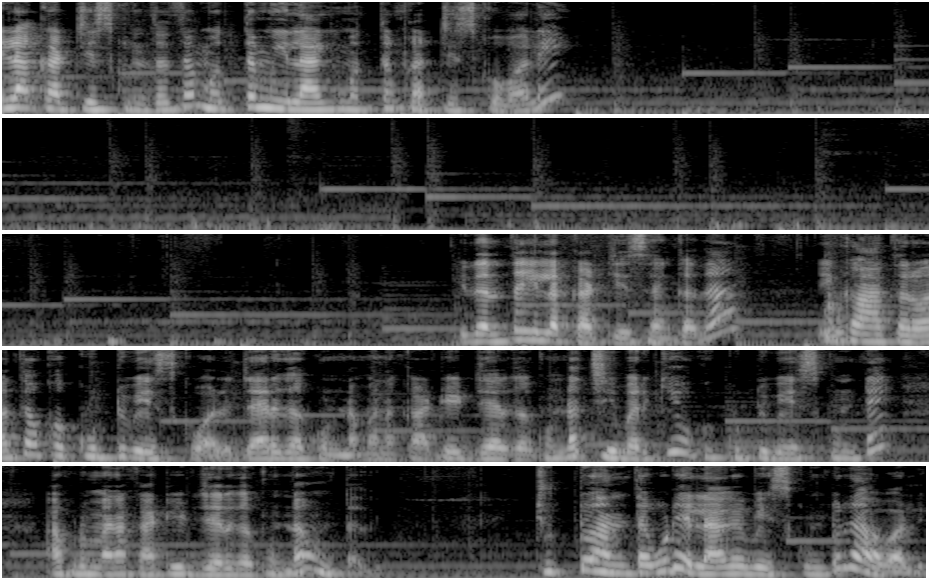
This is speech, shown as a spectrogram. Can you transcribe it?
ఇలా కట్ చేసుకున్న తర్వాత మొత్తం ఇలాగే మొత్తం కట్ చేసుకోవాలి. ఇదంతా ఇలా కట్ చేసాం కదా. ఇక ఆ తర్వాత ఒక కుట్టు వేసుకోవాలి. జరగకుండా మనకు అటు ఇటు జరగకుండా చివరికి ఒక కుట్టు వేసుకుంటే అప్పుడు మనకు అటు ఇటు జరగకుండా ఉంటుంది. చుట్టూ అంతా కూడా ఇలాగే వేసుకుంటూ రావాలి.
